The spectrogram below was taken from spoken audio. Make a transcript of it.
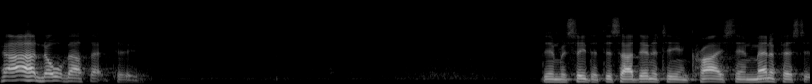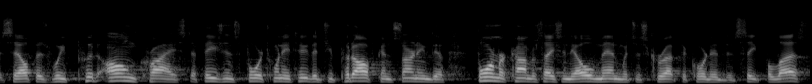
I know about that too. Then we see that this identity in Christ then manifests itself as we put on Christ. Ephesians 4:22 that you put off concerning the former conversation, the old man which is corrupt according to deceitful lust.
